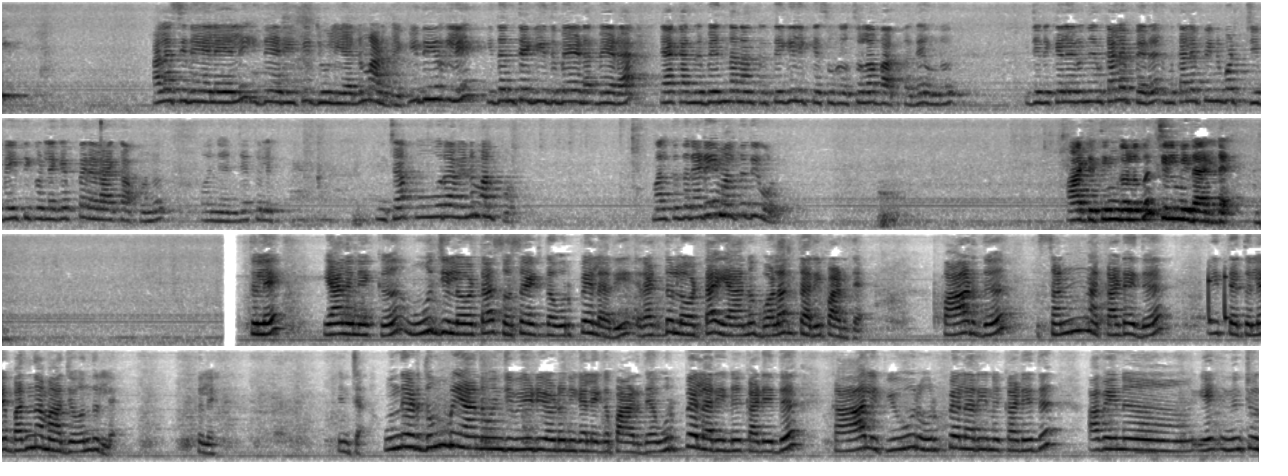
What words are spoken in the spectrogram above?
ಹಲಸಿನ ಎಲೆಯಲ್ಲಿ ಇದೇ ರೀತಿ ಜೂಲಿಯನ್ನು ಮಾಡಬೇಕು. ಇದು ಇರಲಿ ಇದನ್ನು ತೆಗೆಯುದು ಬೇಡ ಬೇಡ. ಯಾಕಂದ್ರೆ ಬೆಂದ ನಂತರ ತೆಗಿಲಿಕ್ಕೆ ಸುಲಭ ಆಗ್ತದೆ ಒಂದು. ಇದನ್ನು ಕೆಲವರು ಒಂದೇನು ಕಲೆಪೇರು ಕಲೆಪಿನ ಬೊಡ್ಚಿ ಬೈತಿ ಕೊಡ್ಲೆ ಗೆಪ್ಪೆರೆಲ್ಲ ಹಾಕಿ ಹಾಕೊಂಡು. ಒಂಜಂಜೆ ತುಲಿ. ಇಂಚ ಪೂರವೇನು ಮಲ್ಪೋಡು ಮಲ್ತದ ರೆಡಿ ಮಲ್ತದಿ ಓಡು ಆಟಿ ತಿಂಗಳಿಗೂ ಚಿಲ್ಮಿದ ಅಡ್ಡೆ. ತುಲೆ, ಯಾನು ನೆಕ್ ಮೂಜಿ ಲೋಟ ಸೊಸೈಟಿದ ಉರ್ಪೆಲರಿ ರೆಡ್ ಲೋಟ ಯಾನು ಬೊಳಂತರಿ ಪಾಡ್ದೆ. ಪಾಡ್ದು, ಸಣ್ಣ ಕಡೆದು, ಇತ್ತೆ ತುಲೆ, ಬಂದ ಮಾಜ ಒಂದುಲ್ಲೆ. ತುಲೆ, ಇಂಚ. ಒಂದೆರಡು ದುಂಬು ಯಾನು ಒಂಜಿ ವಿಡಿಯೋಡು ನಿಗಲೆಗ್ ಪಾಡ್ದೆ. ಉರ್ಪೆಲರಿನ ಕಡೆದು ಖಾಲಿ ಪ್ಯೂರ್ ಉರ್ಪೆಲರಿನ ಕಡೆದು ಅವೇನು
